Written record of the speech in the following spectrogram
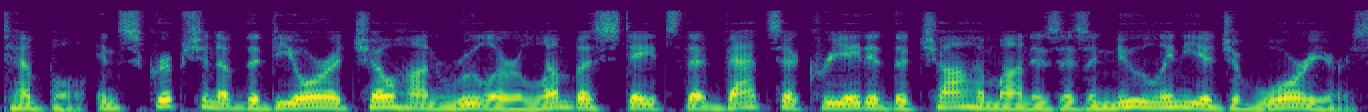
temple inscription of the Deora Chauhan ruler Lumba states that Vatsa created the Chahamanas as a new lineage of warriors.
